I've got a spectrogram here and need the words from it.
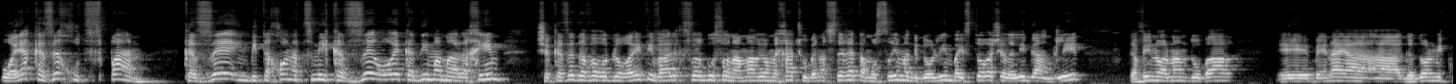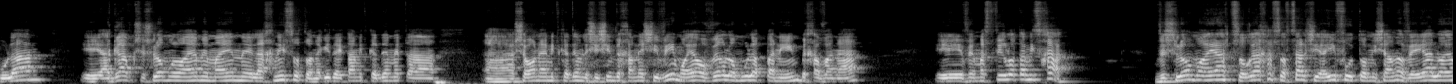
הוא היה כזה חוצפן, כזה עם ביטחון עצמי, כזה רואה קדימה מהלכים, שכזה דבר עוד לא ראיתי, ואלכס פרגוסון אמר יום אחד שהוא בין עשרת המוסרים הגדולים בהיסטוריה של הליגה האנגלית, תבינו על מה מדובר, אה, בעיניי הגדול מכולם. אה, אגב, כששלמה היה ממאן אה, להכניס אותו, נגיד הייתה מתקדמת, השעון היה מתקדם ל-65-70, הוא היה עובר לו מול הפנים בכוונה, ומסתיר לו את המשחק. ושלמה היה צורח לספסל שיעיפו אותו משם ואייל לא היה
